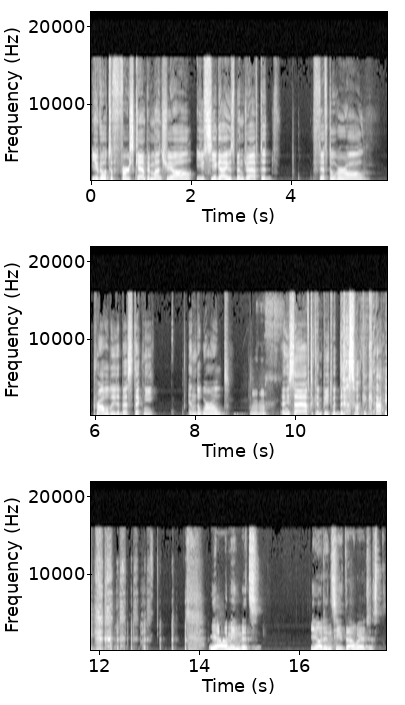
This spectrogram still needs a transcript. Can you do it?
you go to first camp in Montreal. You see a guy who's been drafted fifth overall, probably the best technique in the world, mm-hmm. and you say, "I have to compete with this fucking guy." yeah, I mean, it's you know, I didn't see it that way. I just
